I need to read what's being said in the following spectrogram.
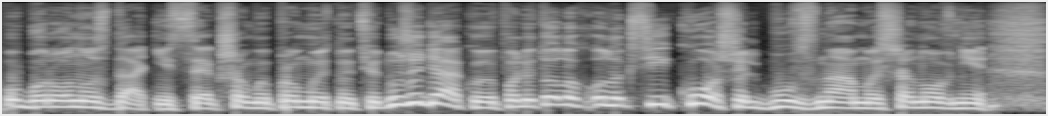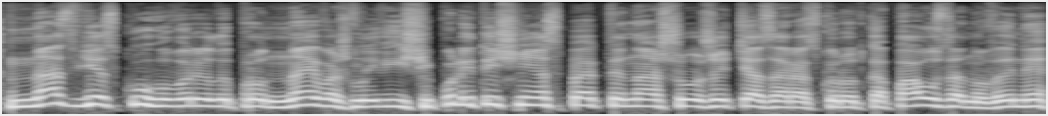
обороноздатність. Це якщо ми про митницю. Дуже дякую. Політолог Олексій Кошель був з нами, шановні. На зв'язку говорили про найважливіші політичні аспекти нашого життя. Зараз коротка пауза, новини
